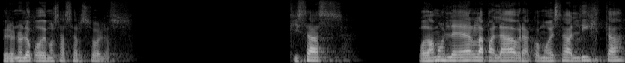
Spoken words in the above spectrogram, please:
pero no lo podemos hacer solos. Quizás podamos leer la palabra como esa lista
